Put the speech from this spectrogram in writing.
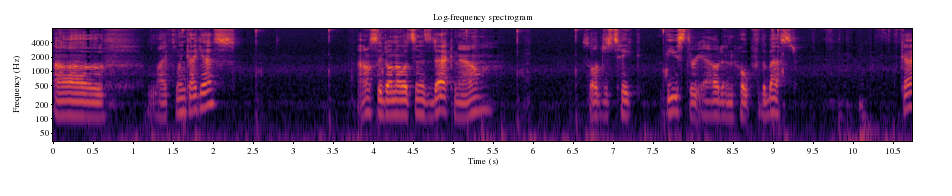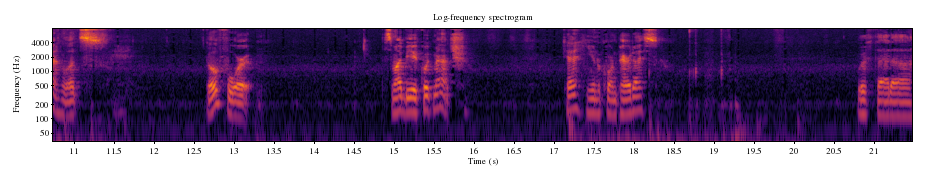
Uh, lifelink, I guess? I honestly don't know what's in his deck now. So I'll just take these three out and hope for the best. Okay, let's go for it. This might be a quick match. Okay, Unicorn Paradise. With that, uh,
